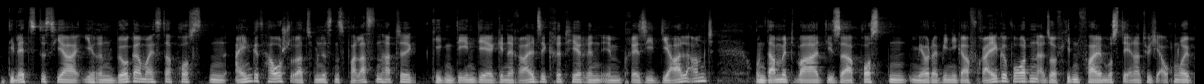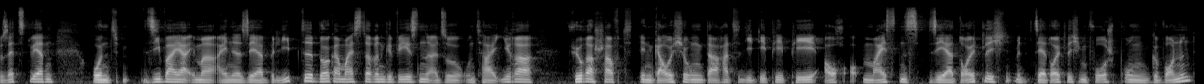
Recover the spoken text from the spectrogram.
die letztes Jahr ihren Bürgermeisterposten eingetauscht oder zumindest verlassen hatte gegen den der Generalsekretärin im Präsidialamt. Und damit war dieser Posten mehr oder weniger frei geworden. Also auf jeden Fall musste er natürlich auch neu besetzt werden. Und sie war ja immer eine sehr beliebte Bürgermeisterin gewesen. Also unter ihrer Führerschaft in Gauchung, da hatte die DPP auch meistens sehr deutlich, mit sehr deutlichem Vorsprung gewonnen.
